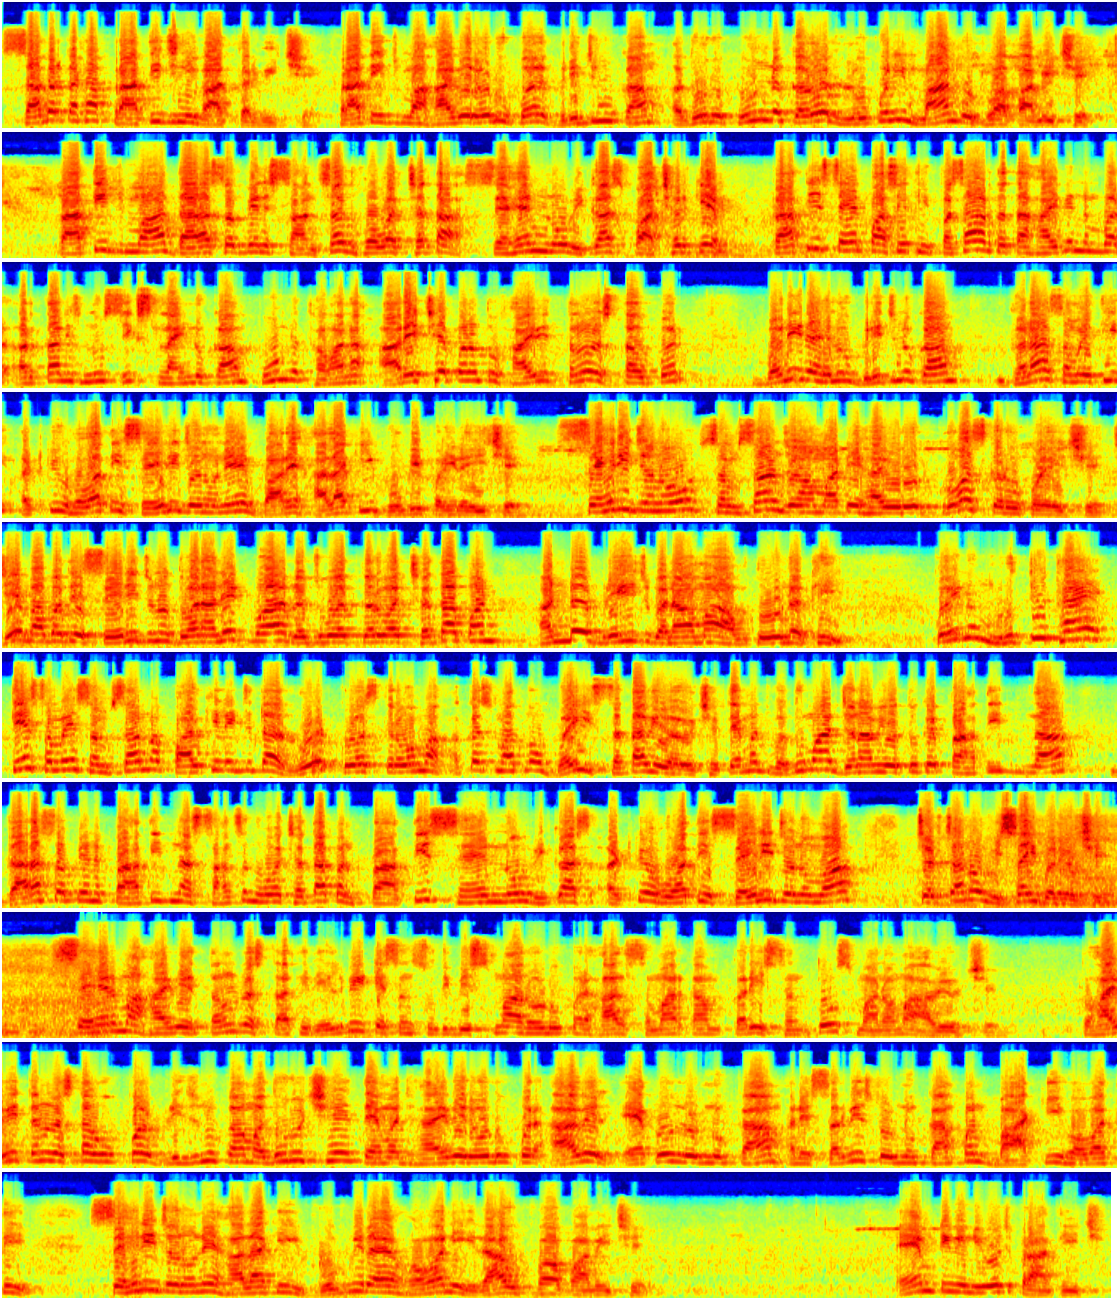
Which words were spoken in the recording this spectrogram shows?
સાબરકાંઠા પ્રાતિજની વાત કરવી છે. પ્રાતિજમાં હાઈવે રોડ ઉપર બ્રિજનું કામ અધૂરું પૂર્ણ કરો લોકોની માંગ ઉઠવા પામી છે. પ્રાતિજમાં ધારાસભ્ય અને સાંસદ હોવા છતાં શહેરનો વિકાસ પાછળ કેમ? પ્રાતિજ શહેર પાસેથી પસાર થતા હાઈવે નંબર અડતાલીસનું સિક્સ લાઇનનું કામ પૂર્ણ થવાના આરે છે, પરંતુ હાઈવે ત્રણ રસ્તા ઉપર બની રહેલું બ્રિજનું કામ ઘણા સમયથી અટક્યું હોવાથી શહેરીજનોને ભારે હાલાકી ભોગવી પડી રહી છે. શહેરીજનો સ્મશાન જવા માટે હાઈવે રોડ ક્રોસ કરવો પડે છે. જે બાબતે શહેરીજનો દ્વારા અનેકવાર રજૂઆત કરવા છતાં પણ અંડર બ્રિજ બનાવવામાં આવતું નથી. કોઈનું મૃત્યુ થાય તે સમયે શમશાનમાં પાલખી લઈ જતા રોડ ક્રોસ કરવામાં અકસ્માતનો ભય સતાવી રહ્યો છે. તેમજ વધુમાં જણાવ્યું હતું કે પ્રાંતિજના ધારાસભ્ય અને પ્રાંતિજના સાંસદ હોવા છતાં પણ પ્રાંતિજ શહેરનો વિકાસ અટક્યો હોવાથી શહેરીજનોમાં ચર્ચાનો વિષય બન્યો છે. શહેરમાં હાઈવે ત્રણ રસ્તાથી રેલવે સ્ટેશન સુધી બિસ્મા રોડ ઉપર હાલ સમારકામ કરી સંતોષ માનવામાં આવ્યો છે. તો હાઈવે ત્રણ રસ્તા ઉપર બ્રિજનું કામ અધૂરું છે, તેમજ હાઈવે રોડ ઉપર આવેલ એપ્રોલ રોડનું કામ અને સર્વિસ રોડનું કામ પણ બાકી હોવાથી શહેરીજનોને હાલાકી ભોગવી રહ્યા હોવાની રાહ ઉઠવા પામી છે. એમ ટીવી ન્યૂઝ પ્રાંતિજ.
